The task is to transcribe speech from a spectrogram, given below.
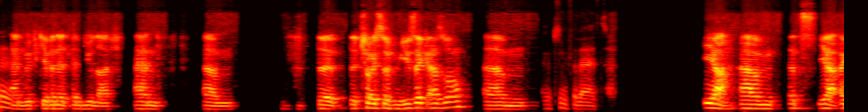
Mm. and we've given it a new life and um the the choice of music as well um I'm keen for that. yeah um it's yeah i,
